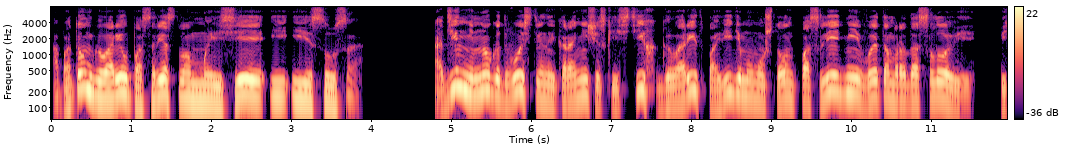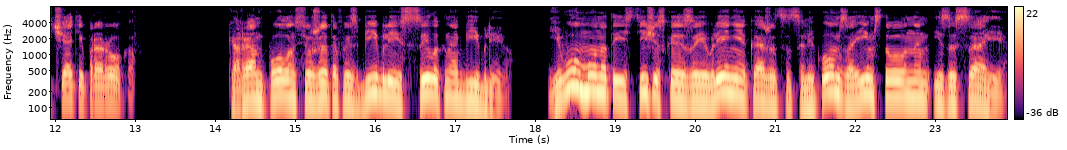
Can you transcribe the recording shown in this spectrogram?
а потом говорил посредством Моисея и Иисуса. Один немного двойственный коранический стих говорит, по-видимому, что он последний в этом родословии, печати пророков. Коран полон сюжетов из Библии и ссылок на Библию. Его монотеистическое заявление кажется целиком заимствованным из Исаии.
